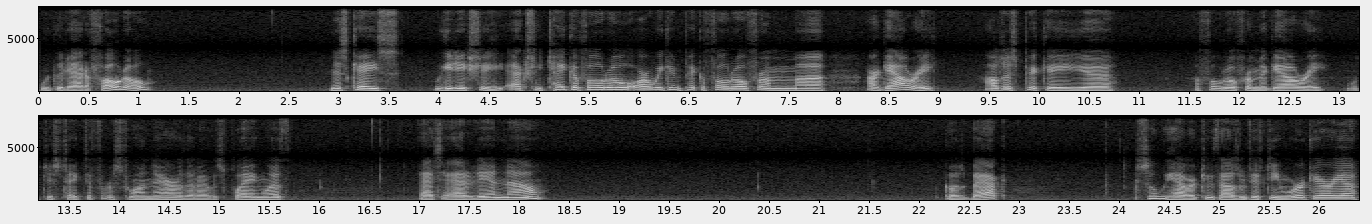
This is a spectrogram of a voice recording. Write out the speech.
We could add a photo. In this case, we could actually actually take a photo or we can pick a photo from uh, our gallery. I'll just pick a, uh, a photo from the gallery. We'll just take the first one there that I was playing with. That's added in now. Goes back. So we have our 2015 work area.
